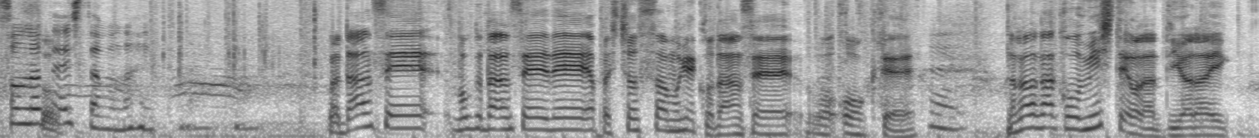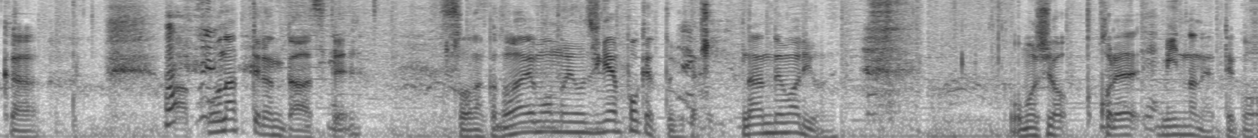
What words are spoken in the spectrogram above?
そんな大したもの入ってなまあ、男性僕男性でやっぱ視聴者さんも結構男性多くてい、はい、なかなかこう見してよなんて言わないからあこうなってるんだって。そうなんかドラえもんの4次元ポケットみたい。な何でもあるよね。面白い。これみんなのやっていこう。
